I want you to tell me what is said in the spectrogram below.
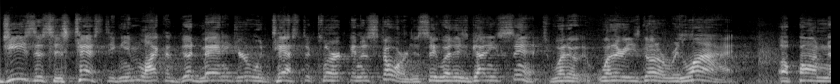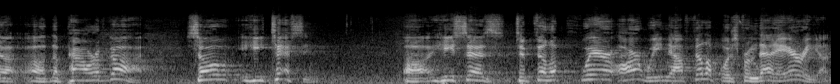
Jesus is testing him like a good manager would test a clerk in a store to see whether he's got any sense, whether, whether he's going to rely upon uh, uh, the power of God. So he tests him uh, he says to Philip, Where are we? Now, Philip was from that area.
